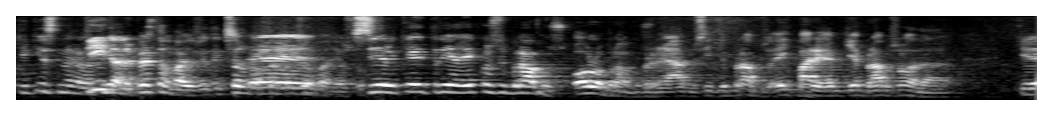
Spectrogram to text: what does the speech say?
και εκεί στην Τι Εγγραφή. ήταν, πες τον παλιό, γιατί ξέρω αυτό, δεν ξέρω Ε, παλιός σου. CLK 320 μπράβους, όλο μπράβους. Μπράβους, είχε μπράβους, έχει πάρει MK μπράβους όλα τα... Και...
